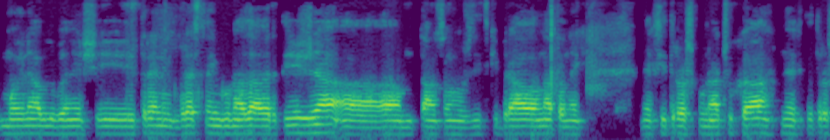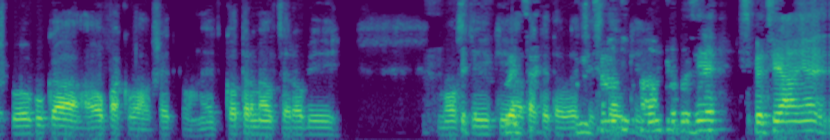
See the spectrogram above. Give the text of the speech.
môj najobľúbenejší tréning v wrestlingu na záver týždňa a tam som ho vždycky bral na to, nech, nech si trošku načuchá, nech to trošku okúka a opakoval všetko. Hneď kotrmelce robí mostíky a takéto veci. Protože speciálně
